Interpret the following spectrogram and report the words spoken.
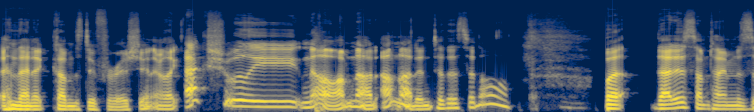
and then it comes to fruition and we're like actually no i'm not i'm not into this at all. But that is sometimes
